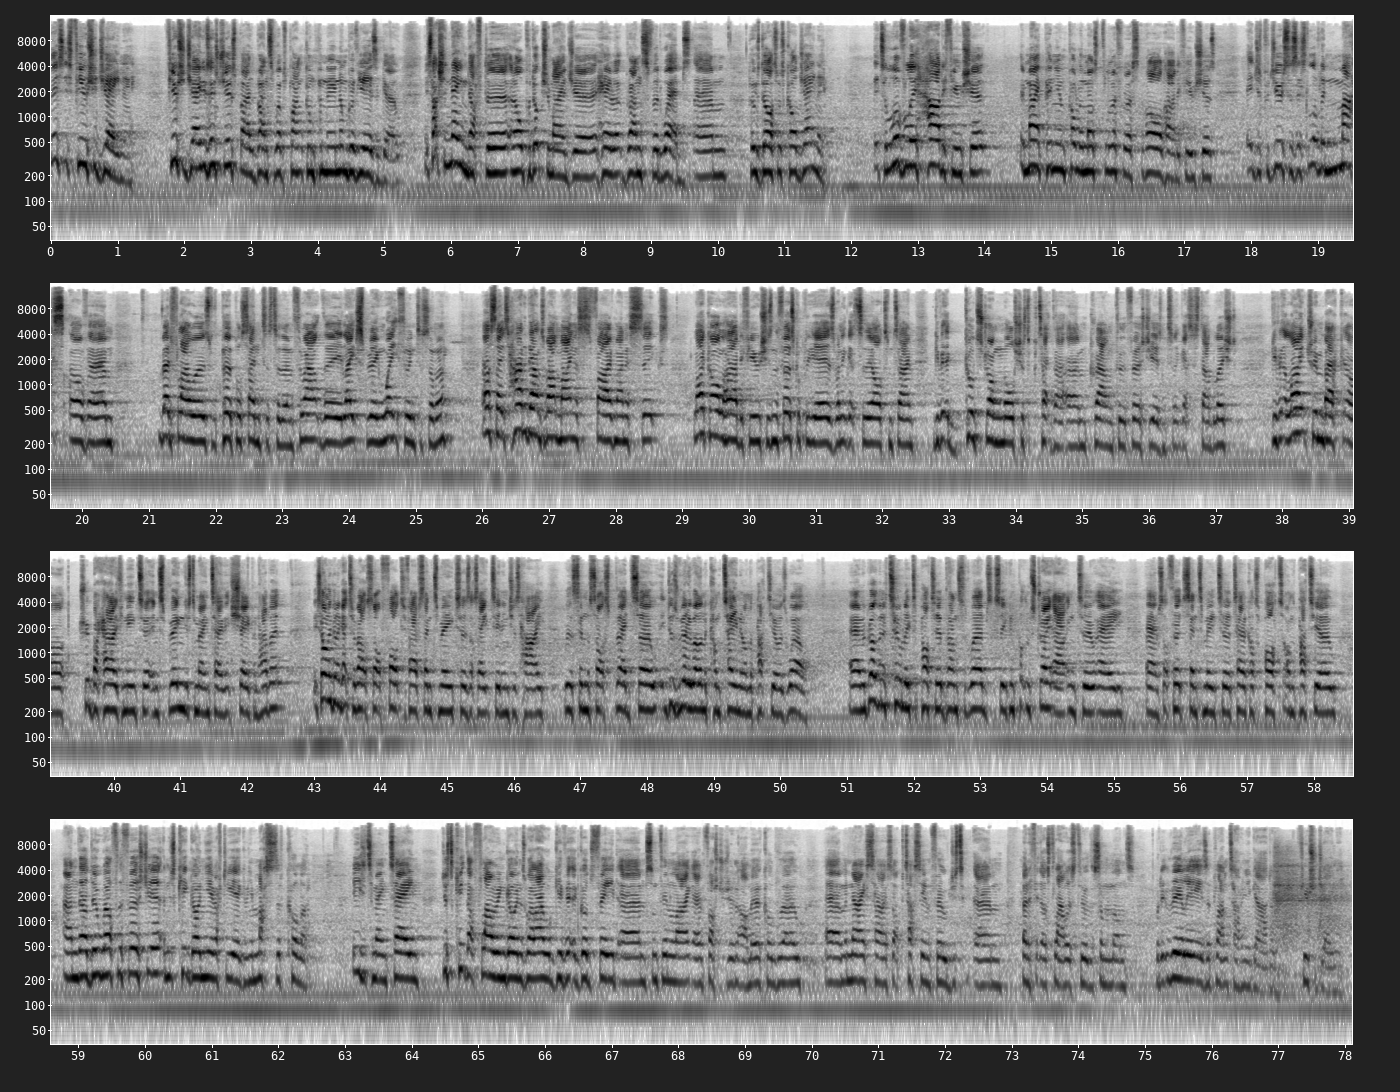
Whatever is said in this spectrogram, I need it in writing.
This is Fuchsia Janie. Fuchsia Janie was introduced by the Bransford Webbs Plant Company a number of years ago. It's actually named after an old production manager here at Bransford Webbs, um, whose daughter was called Janie. It's a lovely hardy fuchsia, in my opinion probably the most floriferous of all hardy fuchsias. It just produces this lovely mass of um, red flowers with purple centres to them throughout the late spring, wait through into summer. As I say, it's hardy down to about minus five, minus six. Like all hardy fuchsias, in the first couple of years, when it gets to the autumn time, give it a good strong mulch just to protect that um, crown through the first years until it gets established. Give it a light trim back or trim back hard if you need to in spring just to maintain its shape and habit. It's only going to get to about sort of 45 centimetres, that's 18 inches high, with a similar sort of spread, so it does really well in a container on the patio as well. Um, we grow them in a 2 litre pot here at Bransford Webbs, so you can put them straight out into a um, sort of 30 centimetre terracotta pot on the patio, and they'll do well for the first year and just keep going year after year, giving you masses of colour. Easy to maintain. Just to keep that flowering going as well, I will give it a good feed, um, something like um, Fostrogen or Miracle Grow, um, a nice high sort of potassium food just to um, benefit those flowers through the summer months. But it really is a plant to have in your garden. Fuchsia Janie.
